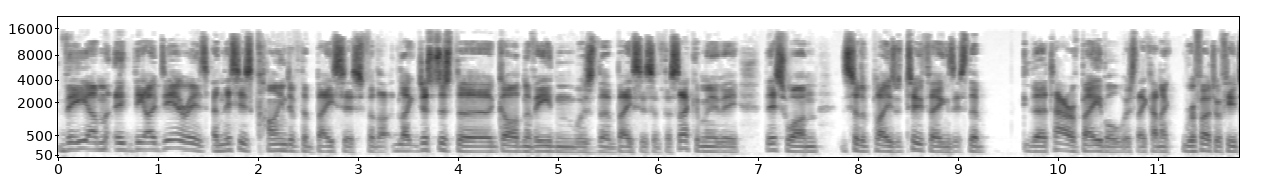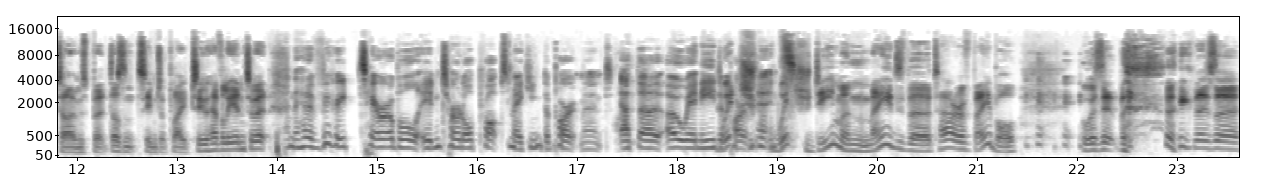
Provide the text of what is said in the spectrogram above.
The um the idea is, and this is kind of the basis for the like just as the Garden of Eden was the basis of the second movie, this one sort of plays with two things. It's the the Tower of Babel, which they kind of refer to a few times, but doesn't seem to play too heavily into it. And they had a very terrible internal props making department at the ONE Which, department. which demon made the Tower of Babel? Was it like there's a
